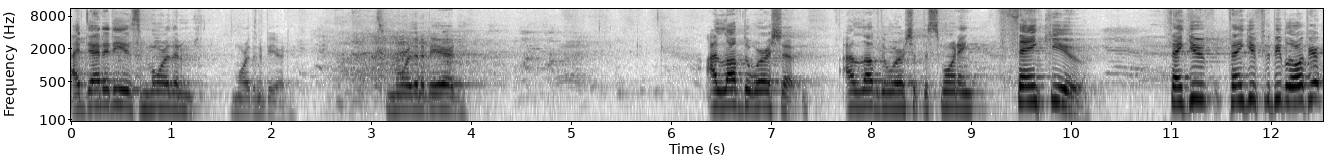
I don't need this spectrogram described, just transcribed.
identity is more than, more than a beard. It's more than a beard. I love the worship. I love the worship this morning. Thank you. Thank you. Thank you for the people who are up here.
